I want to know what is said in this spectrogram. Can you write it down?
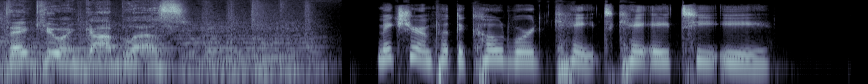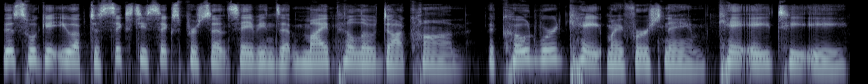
Thank you and God bless. Make sure and put the code word KATE, K A T E, this will get you up to 66% savings at mypillow.com. The code word Kate, my first name, K A T E,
